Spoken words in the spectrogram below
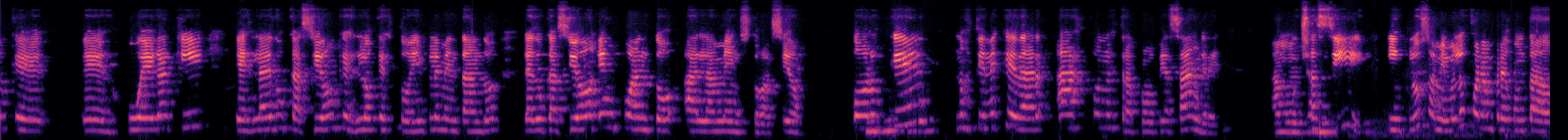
lo que juega aquí es la educación, que es lo que estoy implementando, la educación en cuanto a la menstruación. ¿Por qué nos tiene que dar asco nuestra propia sangre? A muchas sí, incluso a mí me lo fueron preguntado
